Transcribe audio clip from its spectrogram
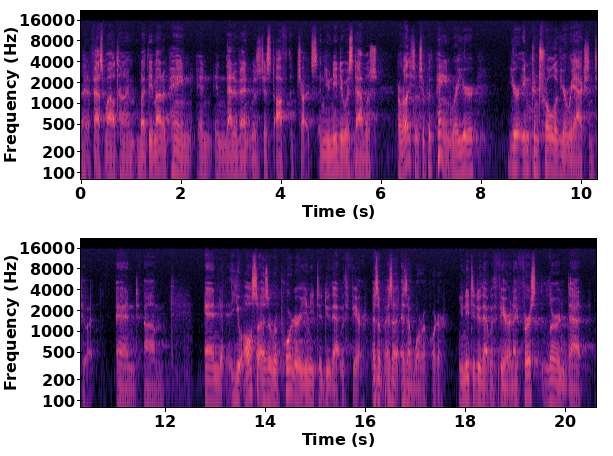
a fast mile time, but the amount of pain in, in that event was just off the charts. And you need to establish a relationship with pain where you're you're in control of your reaction to it. And um, and you also, as a reporter, you need to do that with fear. As a as a as a war reporter, you need to do that with fear. And I first learned that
